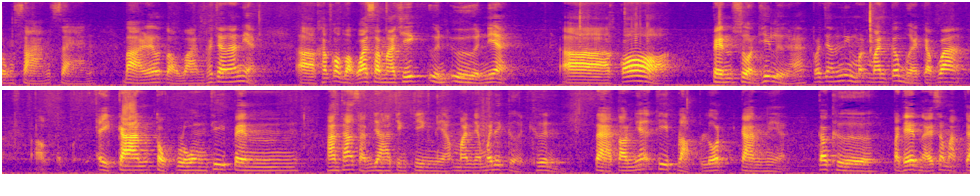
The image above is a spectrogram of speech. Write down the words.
ลง 3 0 0แสนบาร์เรลต่อวัน เพราะฉะนั้นเนี่ยเขาก็บอกว่าสมาชิกอื่นๆเนี่ยก็เป็นส่วนที่เหลือ เพราะฉะนั้นนี่มันก็เหมือนกับว่า ไอการตกลงที่เป็นพันธสัญญาจริงๆเนี่ยมันยังไม่ได้เกิดขึ้น แต่ตอนนี้ที่ปรับลดกันเนี่ยก็คือประเทศไหนสมัครใจ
